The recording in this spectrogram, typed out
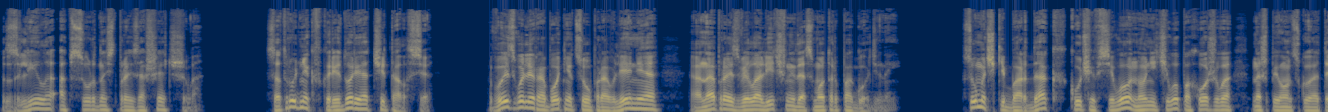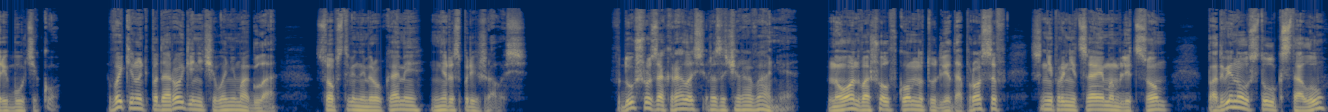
Злила абсурдность произошедшего. Сотрудник в коридоре отчитался. Вызвали работницу управления, она произвела личный досмотр Погодиной. В сумочке бардак, куча всего, но ничего похожего на шпионскую атрибутику. Выкинуть по дороге ничего не могла, собственными руками не распоряжалась. В душу закралось разочарование, но он вошел в комнату для допросов с непроницаемым лицом, подвинул стул к столу,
